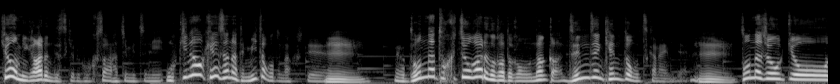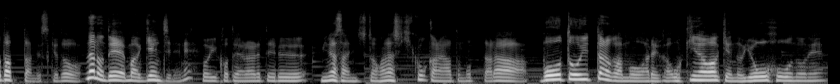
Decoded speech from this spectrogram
興味があるんですけど国産蜂蜜に沖縄県産なんて見たことなくて、うん。なんかどんな特徴があるのかとかもなんか全然見当もつかないみたいなうん。そんな状況だったんですけどなのでまあ現地でねこういうことやられてる皆さんにちょっとお話聞こうかなと思ったら冒頭言ったのがもうあれが沖縄県の養蜂のね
